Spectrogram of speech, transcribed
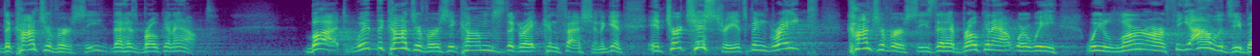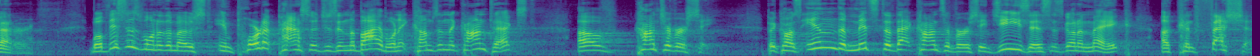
the controversy that has broken out. But with the controversy comes the great confession. Again, in church history, it's been great controversies that have broken out where we, we learn our theology better. Well, this is one of the most important passages in the Bible, and it comes in the context of controversy. Because in the midst of that controversy, Jesus is going to make a confession.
